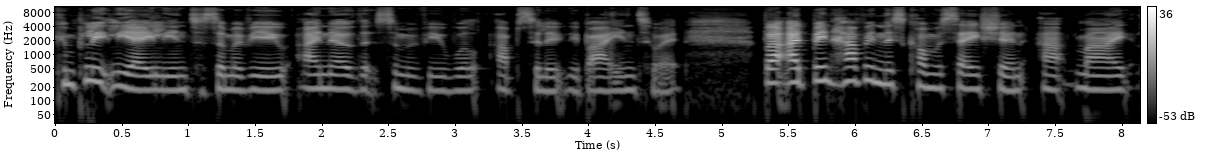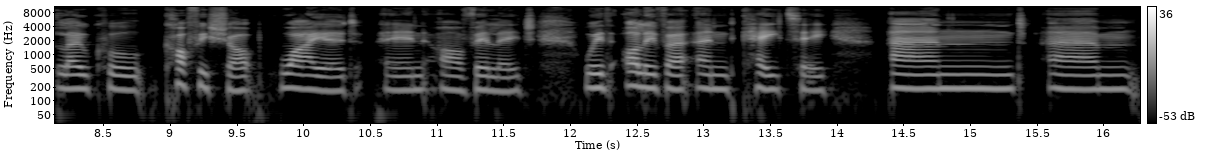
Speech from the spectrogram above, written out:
completely alien to some of you. I know that some of you will absolutely buy into it. But I'd been having this conversation at my local coffee shop, Wired, in our village, with Oliver and Katie. And um,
